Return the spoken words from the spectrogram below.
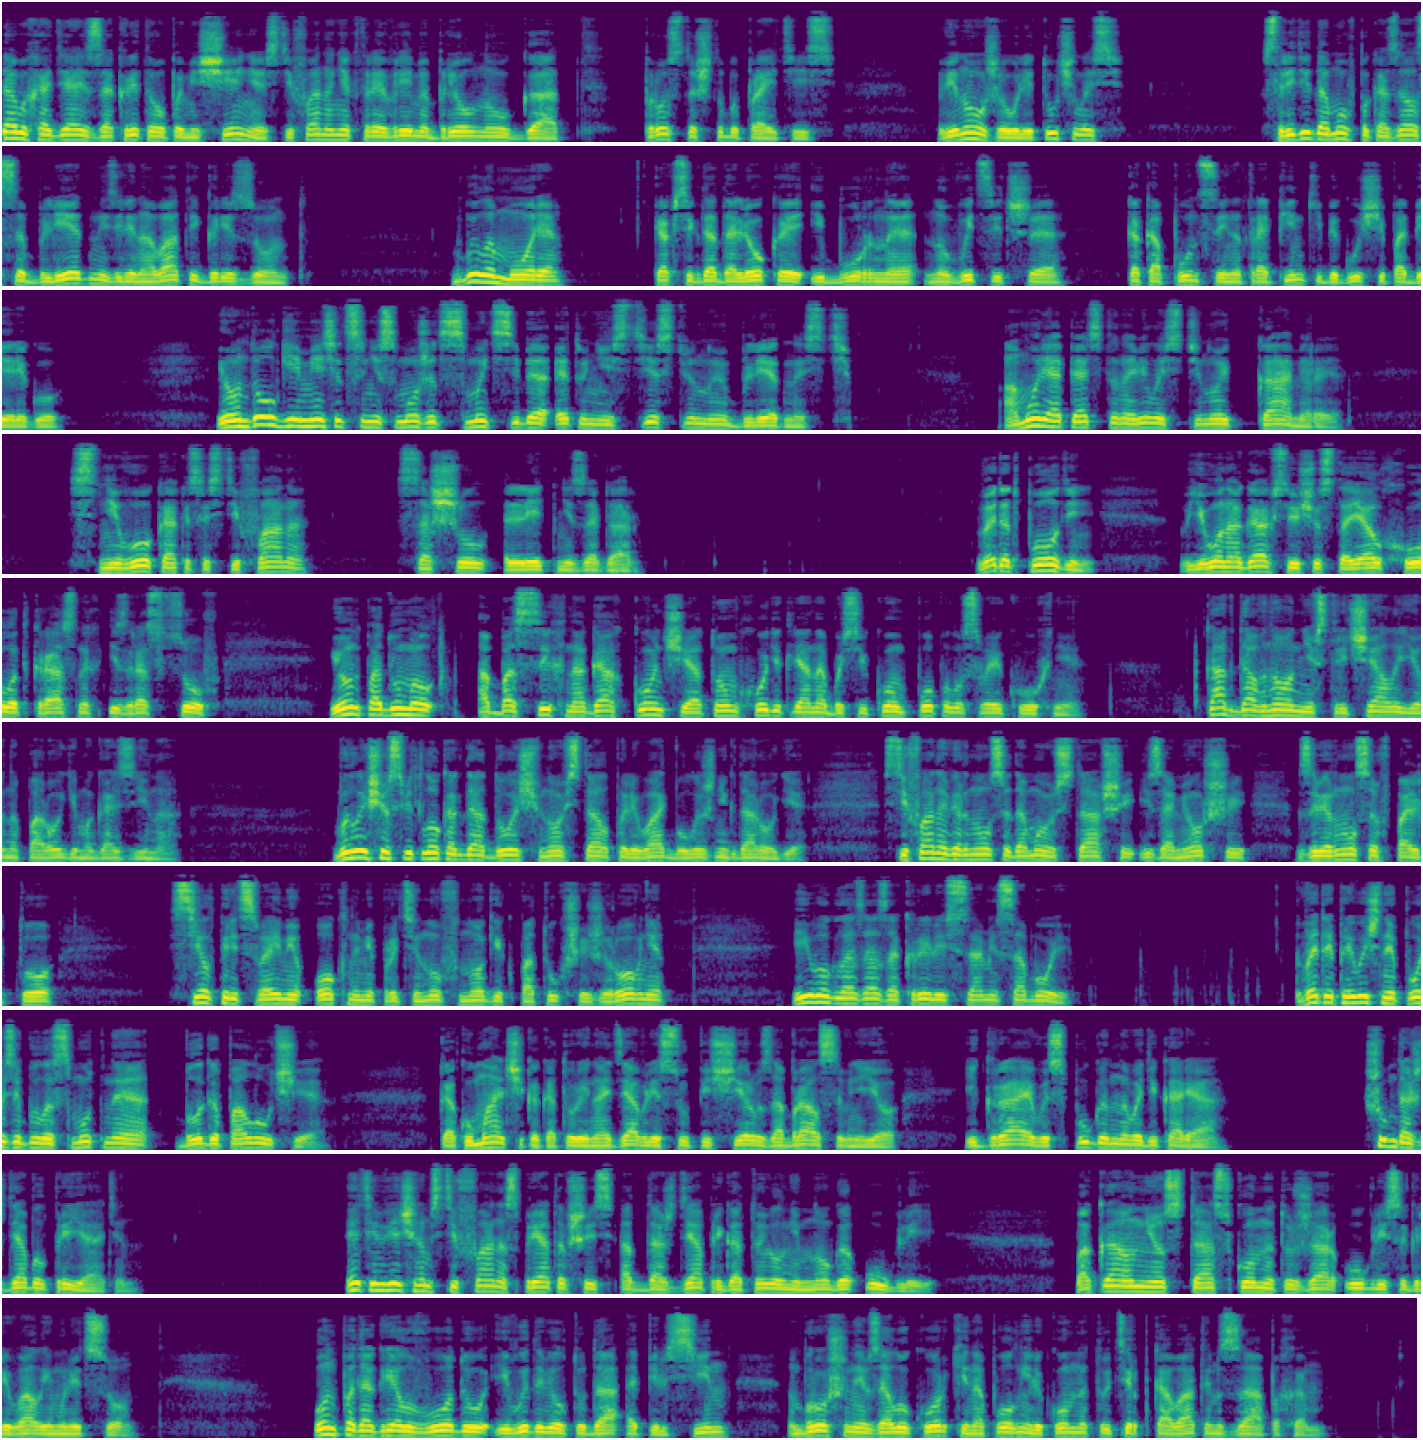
Когда, выходя из закрытого помещения, Стефана некоторое время брел наугад, просто чтобы пройтись. Вино уже улетучилось. Среди домов показался бледный зеленоватый горизонт. Было море, как всегда далекое и бурное, но выцветшее, как опунций на тропинке, бегущей по берегу. И он долгие месяцы не сможет смыть себя эту неестественную бледность. А море опять становилось стеной камеры. С него, как и со Стефана, сошел летний загар. В этот полдень в его ногах все еще стоял холод красных изразцов — и он подумал о босых ногах Кончи, о том, ходит ли она босиком по полу своей кухни. Как давно он не встречал ее на пороге магазина. Было еще светло, когда дождь вновь стал поливать булыжник дороги. Стефана вернулся домой уставший и замерзший, завернулся в пальто, сел перед своими окнами, протянув ноги к потухшей жировне, и его глаза закрылись сами собой — в этой привычной позе было смутное благополучие, как у мальчика, который, найдя в лесу пещеру, забрался в нее, играя в испуганного дикаря. Шум дождя был приятен. Этим вечером Стефана, спрятавшись от дождя, приготовил немного углей. Пока он нес таз в комнату, жар углей согревал ему лицо. Он подогрел воду и выдавил туда апельсин — Брошенные в залу корки наполнили комнату терпковатым запахом.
